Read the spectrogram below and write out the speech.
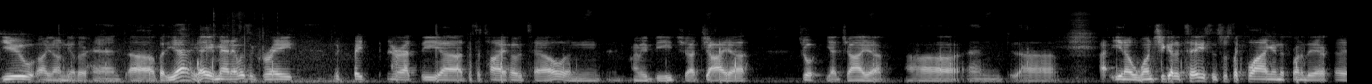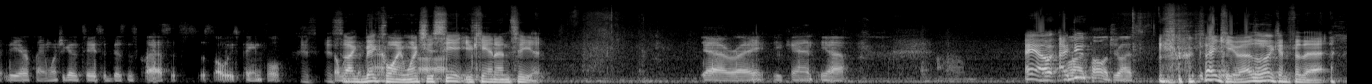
you, on the other hand, uh, but yeah, hey man, it was a great, a great dinner at the uh, the Thai Hotel in, in Miami Beach, uh, Jaya, Jaya, uh, and uh, you know once you get a taste, it's just like flying in the front of the air, the airplane. Once you get a taste of business class, it's just always painful. It's, it's like Bitcoin. Once you see it, you can't unsee it. Yeah, right. You can't. Yeah. Hey, I, I well, do I apologize. Thank you. I was looking for that.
